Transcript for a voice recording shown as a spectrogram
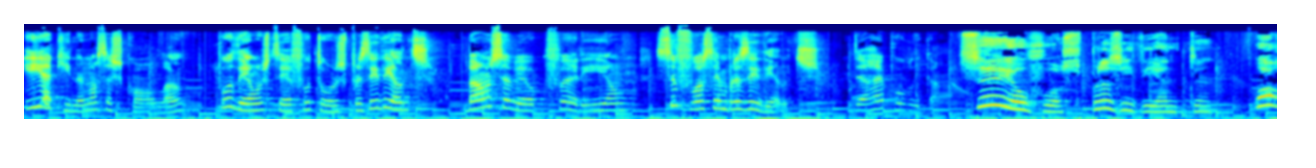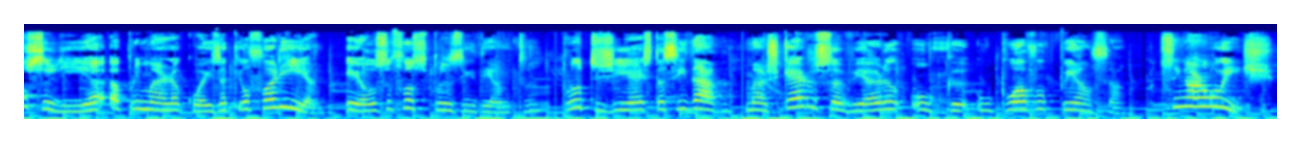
E aqui na nossa escola podemos ter futuros presidentes. Vamos saber o que fariam se fossem presidentes da República. Se eu fosse presidente, qual seria a primeira coisa que eu faria? Eu, se fosse presidente, protegia esta cidade, mas quero saber o que o povo pensa. Senhor Luís,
